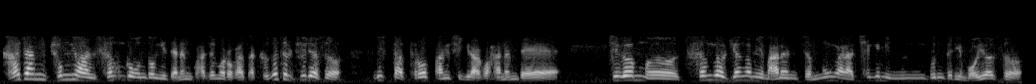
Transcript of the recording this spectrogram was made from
가장 중요한 선거 운동이 되는 과정으로 가자 그것을 줄여서 미스터 트롯 방식이라고 하는데 지금 어, 선거 경험이 많은 전문가나 책임 있는 분들이 모여서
